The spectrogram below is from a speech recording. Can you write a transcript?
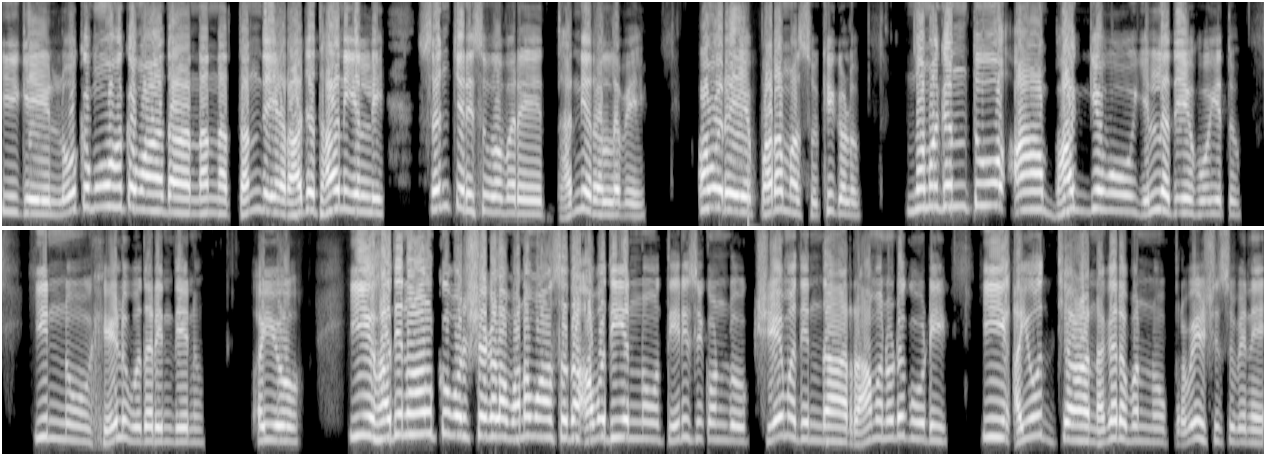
ಹೀಗೆ ಲೋಕಮೋಹಕವಾದ ನನ್ನ ತಂದೆಯ ರಾಜಧಾನಿಯಲ್ಲಿ ಸಂಚರಿಸುವವರೇ ಧನ್ಯರಲ್ಲವೇ. ಅವರೇ ಪರಮ ಸುಖಿಗಳು. ನಮಗಂತೂ ಆ ಭಾಗ್ಯವು ಇಲ್ಲದೆ ಹೋಯಿತು. ಇನ್ನು ಹೇಳುವುದರಿಂದೇನು? ಅಯ್ಯೋ ಈ ಹದಿನಾಲ್ಕು ವರ್ಷಗಳ ವನವಾಸದ ಅವಧಿಯನ್ನು ತೀರಿಸಿಕೊಂಡು ಕ್ಷೇಮದಿಂದ ರಾಮನೊಡಗೂಡಿ ಈ ಅಯೋಧ್ಯ ನಗರವನ್ನು ಪ್ರವೇಶಿಸುವೆನೆ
